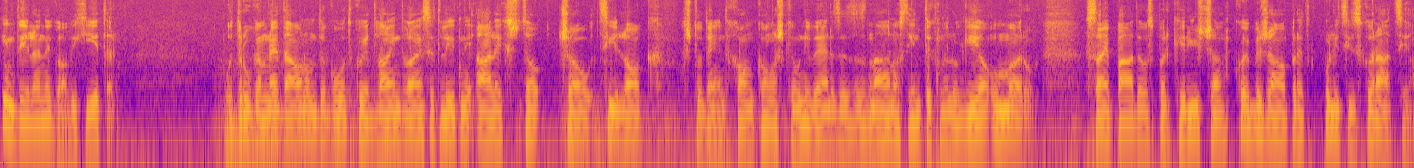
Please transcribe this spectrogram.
in dela njegovih jeter. V drugem nedavnem dogodku je 22-letni Alex Chow Cilok, študent Hongkonške univerze za znanost in tehnologijo, umrl, saj je padel z parkirišča, ko je bežal pred policijsko racijo.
